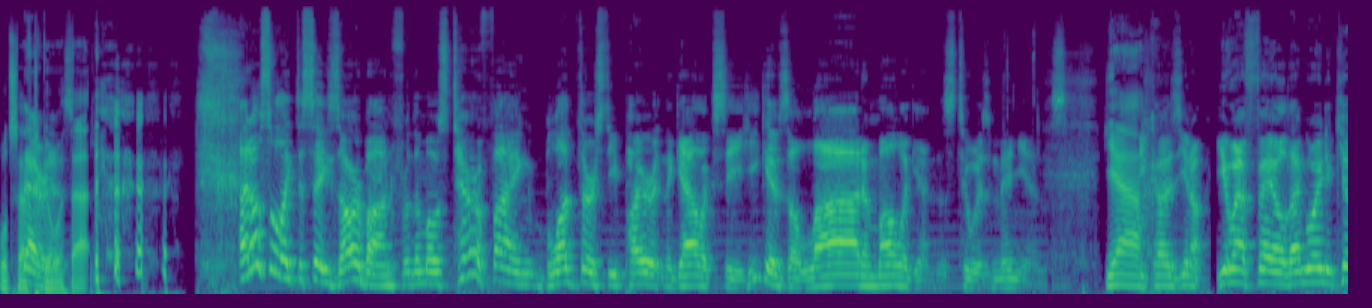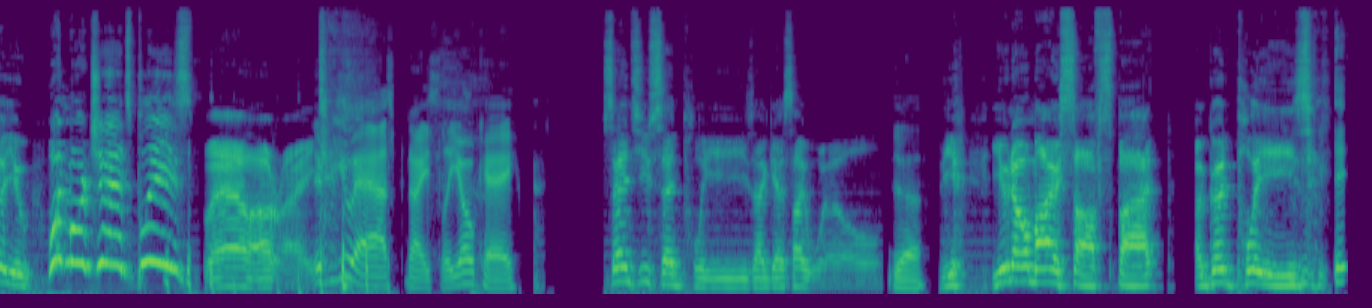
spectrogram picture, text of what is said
we'll just have There to go is. with that. I'd also like to say Zarbon, for the most terrifying, bloodthirsty pirate in the galaxy, he gives a lot of mulligans to his minions. Yeah. Because, you know, you have failed, I'm going to kill you. One more chance, please! well, alright. If you ask nicely, okay. Since you said please, I guess I will. Yeah. You, you know my soft spot. A good please. It,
